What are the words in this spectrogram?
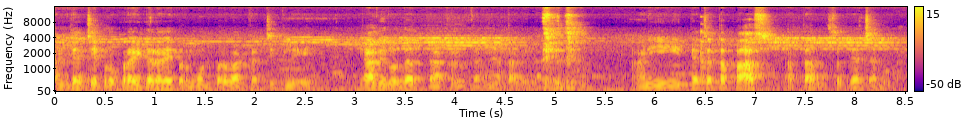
आणि त्याचे प्रोप्रायटर आहे प्रमोद प्रभाकर चितले या विरोधात दाखल करण्यात आलेला आहे. आणि त्याचा तपास आता सध्या चालू आहे.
